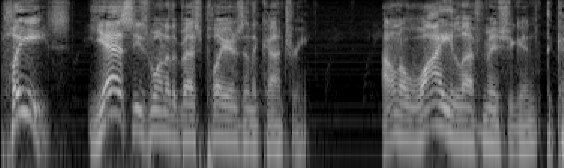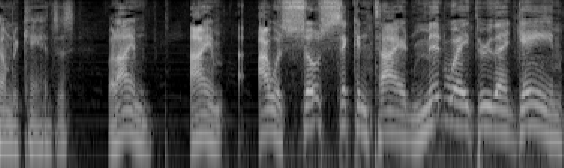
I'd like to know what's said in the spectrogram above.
Please. Yes, he's one of the best players in the country. I don't know why he left Michigan to come to Kansas, but I am I am I was so sick and tired midway through that game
